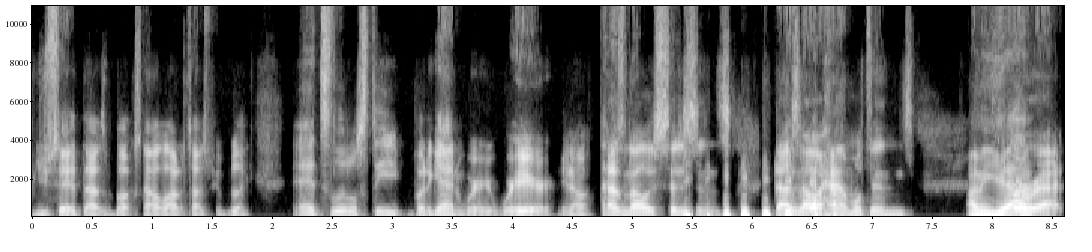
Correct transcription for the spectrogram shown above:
you say a thousand bucks now, a lot of times people like, eh, it's a little steep. But again, we're we're here. You know, thousand dollars citizens, thousand dollar. Hamiltons. I mean, yeah. we're at.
